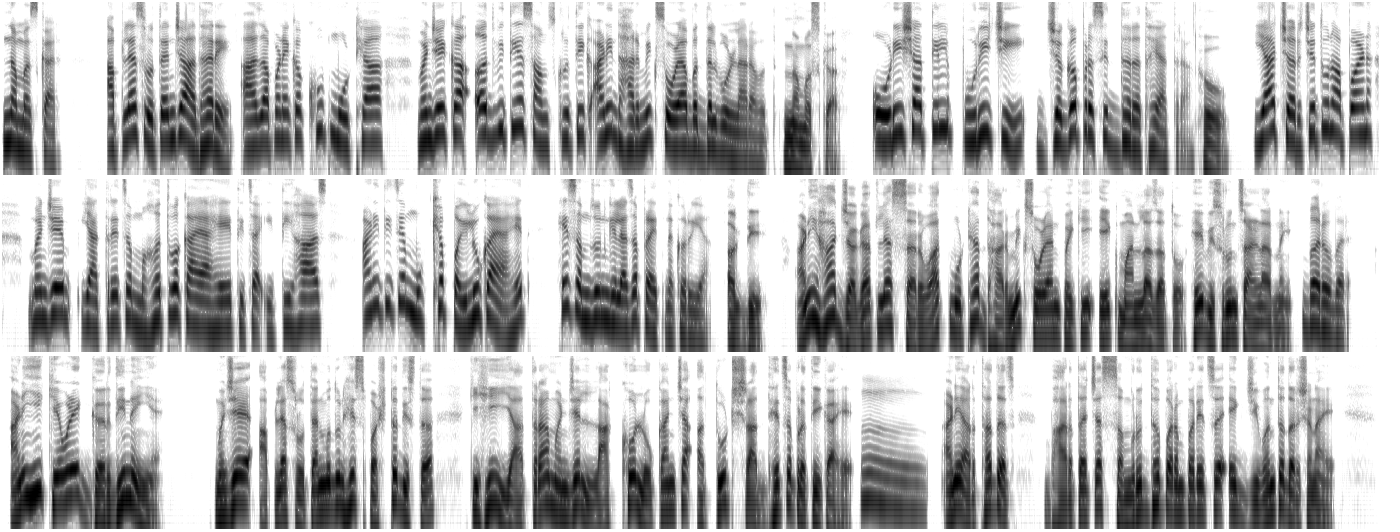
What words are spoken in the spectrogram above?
नमस्कार. आपल्या श्रोत्यांच्या आधारे आज आपण एका खूप मोठ्या म्हणजे एका अद्वितीय सांस्कृतिक आणि धार्मिक सोहळ्याबद्दल बोलणार आहोत. नमस्कार. ओडिशातील पुरीची जगप्रसिद्ध रथयात्रा. हो. या चर्चेतून आपण म्हणजे यात्रेचं महत्त्व काय आहे तिचा इतिहास आणि तिचे मुख्य पैलू काय आहेत हे समजून घेण्याचा प्रयत्न करूया. अगदी. आणि हा जगातल्या सर्वात मोठ्या धार्मिक सोहळ्यांपैकी एक मानला जातो हे विसरून चालणार नाही. बरोबर. आणि ही केवळ एक गर्दी नाहीये. म्हणजे आपल्या श्रोत्यांमधून हे स्पष्ट दिसतं की ही यात्रा म्हणजे लाखो लोकांच्या अतूट श्राद्धेचं प्रतीक आहे. आणि अर्थातच भारताच्या समृद्ध परंपरेचं एक जिवंत दर्शन आहे.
